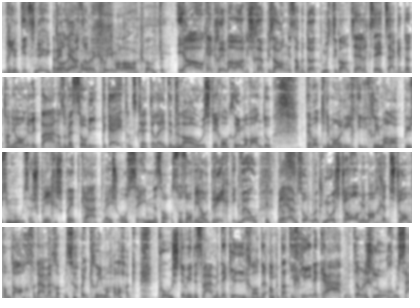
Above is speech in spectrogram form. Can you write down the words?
bringt jetzt nichts, oder? Ja also, von einer Klimaanlage, oder? Ja, okay, Klimaanlage ist etwas anderes, aber dort muss ich ganz ehrlich gesagt sagen, dort habe ich andere Pläne. Also wenn es so weitergeht, und es sieht ja leider danach aus, Stichwort Klimawandel, dann wollte ich mal eine richtige Klimaanlage bei uns im Haus. Also sprich, ein Splitgerät, weisst, aussen, innen, so, so, so wie halt richtig will. Das wir haben ja im Sommer genug Strom. Wir machen ja den Strom vom Dach, von dem her könnte man so eine Klimaanlage pusten, wie das wäre mir dann gleich, oder? Aber da die kleinen Geräte mit so einem Schlauch aus, das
